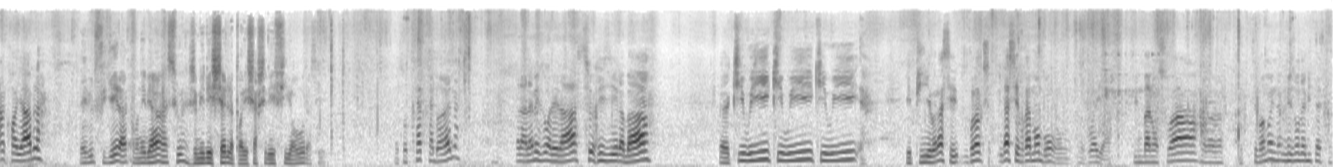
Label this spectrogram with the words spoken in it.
incroyables. Vous avez vu le figuier là, comme on est bien là dessous J'ai mis l'échelle là pour aller chercher les c'est- Elles sont très très bonnes. Voilà, la maison elle est là, cerisier là-bas, kiwi, kiwi, kiwi. Et puis voilà, c'est là c'est vraiment bon. On, voit il y a une balançoire. c'est vraiment une maison d'habitation.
